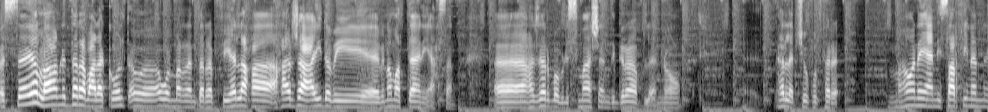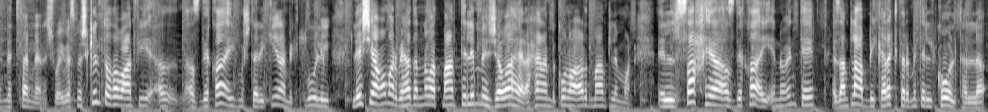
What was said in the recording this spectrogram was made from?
بس يلا عم نتدرب على كولت. أو أول مرة ندرب فيه. هلأ حرجع أعيده بنمط تاني أحسن. أه حجربه بال smash and grab لأنه هلأ بشوفوا الفرق. ما هون يعني صار فينا نتفنن شوي. بس مشكلته طبعا في أصدقائي المشتركين عم بيكتبوا لي ليش يا عمر بهذا النمط ما عم تلم الجواهر؟ أحيانا بيكونوا على الأرض ما عم تلمهم. الصح يا أصدقائي إنه أنت إذا عم تلعب بكاركتر مثل كولت هلأ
